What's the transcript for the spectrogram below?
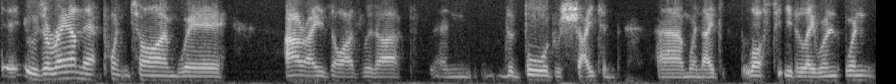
it was around that point in time where RA's eyes lit up and the board was shaken um, when they lost to Italy. When when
